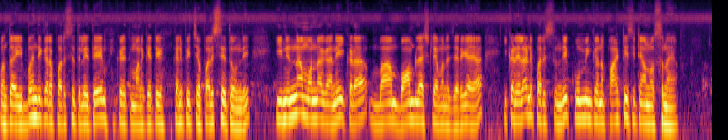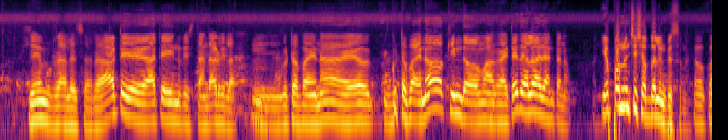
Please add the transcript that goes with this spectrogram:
కొంత ఇబ్బందికర పరిస్థితులు అయితే ఇక్కడైతే మనకైతే కనిపించే పరిస్థితి ఉంది. ఈ నిన్న మొన్న కానీ ఇక్కడ బాంబ్ బాంబ్ బ్లాస్ట్లు ఏమైనా జరిగాయా? ఇక్కడ ఎలాంటి పరిస్థితి ఉంది? కూంబింగ్ ఏమైనా పార్టీ సిటీ ఏమైనా వస్తున్నాయా? ఏం రాలేదు సార్. అటే అటే వినిపిస్తుంది అడవిలో. గుట్ట పైన గుట్ట పైన కింద మాకు అయితే తెలియదు అంటున్నాం. ఎప్పటి నుంచి శబ్దాలు వినిపిస్తున్నాయి? ఒక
